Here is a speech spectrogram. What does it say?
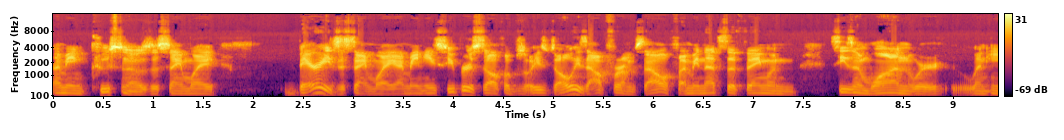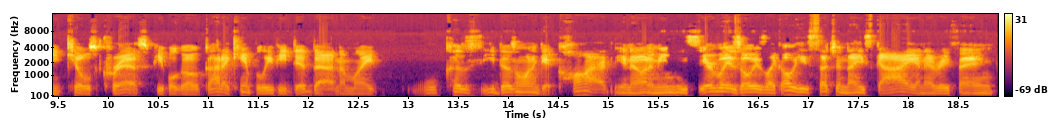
I mean, Cousineau's the same way. Barry's the same way. I mean, he's super self-absorbed. He's always out for himself. I mean, that's the thing when season one, where when he kills Chris, people go, "God, I can't believe he did that," and I'm like, because he doesn't want to get caught. You know what I mean? He's everybody's always like, "Oh, he's such a nice guy" and everything.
